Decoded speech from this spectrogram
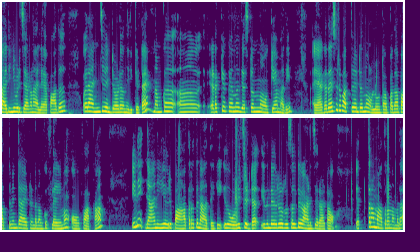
കരിഞ്ഞു പിടിച്ചേക്കണമല്ലേ അപ്പോൾ അത് ഒരു അഞ്ച് മിനിറ്റോടെ ഒന്ന് ഇരിക്കട്ടെ. നമുക്ക് ഇടയ്ക്കൊക്കെ ഒന്ന് ജസ്റ്റ് ഒന്ന് നോക്കിയാൽ മതി. ഏകദേശം ഒരു പത്ത് മിനിറ്റ് ഒന്നും ഉള്ളൂ കേട്ടോ അപ്പോൾ ആ പത്ത് മിനിറ്റ് ആയിട്ടുണ്ട്. നമുക്ക് ഫ്ലെയിം ഓഫാക്കാം ഇനി ഞാൻ ഈ ഒരു പാത്രത്തിനകത്തേക്ക് ഇത് ഒഴിച്ചിട്ട് ഇതിന്റെ ഒരു റിസൾട്ട് കാണിച്ചു തരാം കേട്ടോ എത്രമാത്രം നമ്മുടെ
